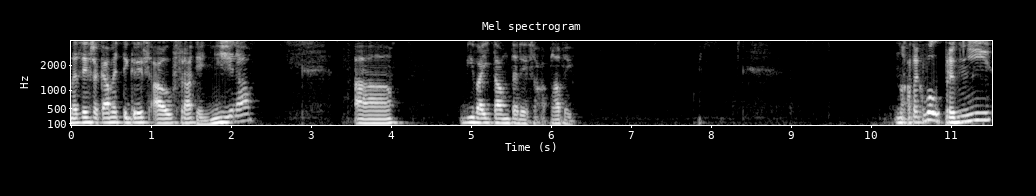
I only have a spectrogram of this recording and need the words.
mezi řekami Tigris a Eufrat je nížina a bývají tam tedy záplavy. No a takovou první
